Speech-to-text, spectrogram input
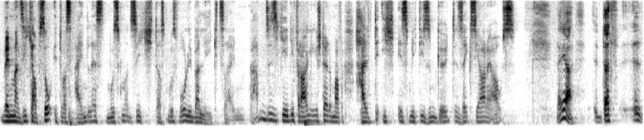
Wenn man sich auf so etwas einlässt, muss man sich, das muss wohl überlegt sein. Haben Sie sich je die Frage gestellt, halte ich es mit diesem Goethe sechs Jahre aus? Naja, das ist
